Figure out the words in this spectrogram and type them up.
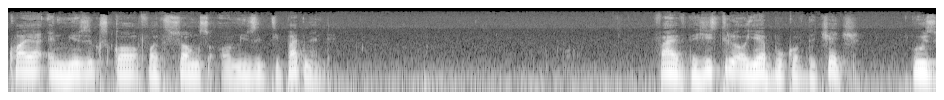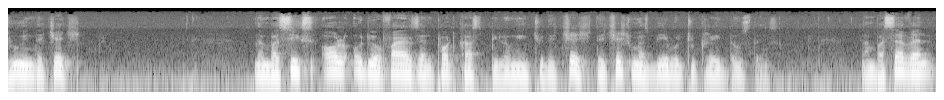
choir and music score for songs or music department. Five, the history or yearbook of the church. Who's who in the church? Number six, all audio files and podcasts belonging to the church. The church must be able to create those things. Number seven,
